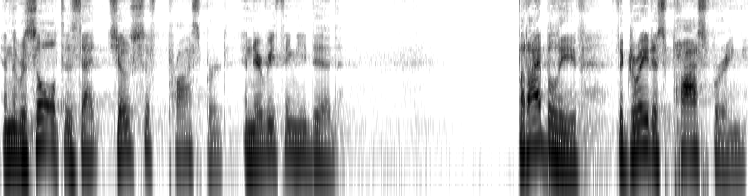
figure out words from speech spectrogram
And the result is that Joseph prospered in everything he did. But I believe the greatest prospering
